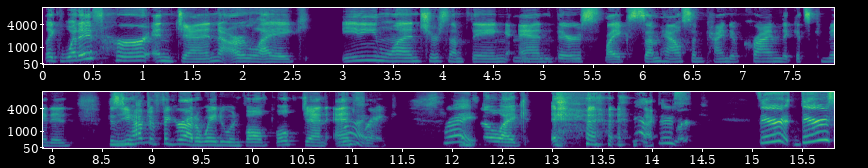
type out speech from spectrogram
like what if her and Jen are like eating lunch or something and Mhm. there's like somehow some kind of crime that gets committed because you have to figure out a way to involve both Jen and Right. Frank. And right so like could there's- there there's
